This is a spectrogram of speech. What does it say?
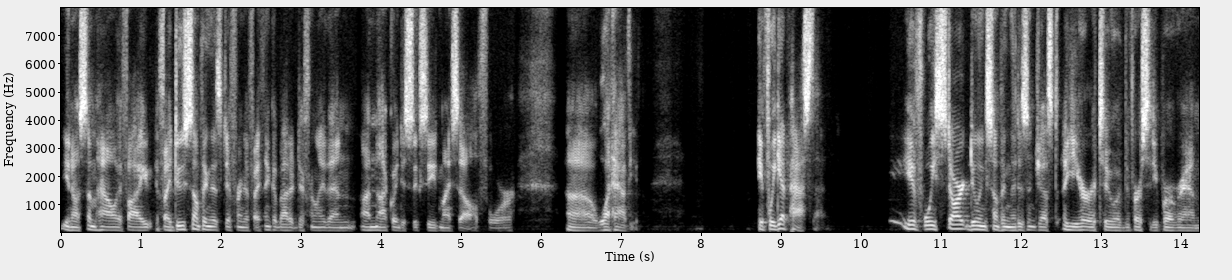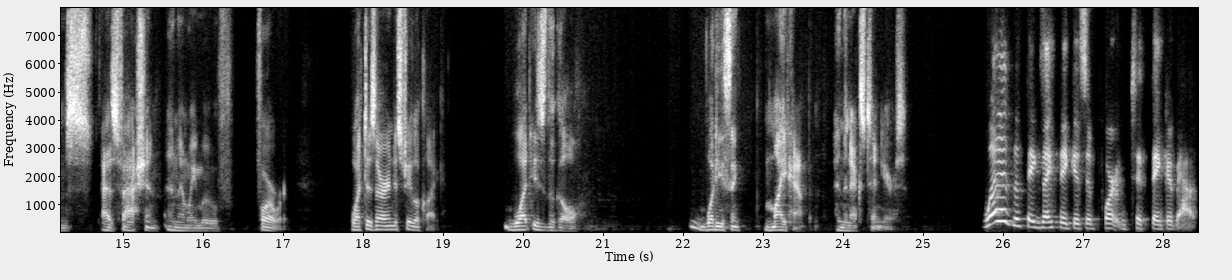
you know somehow if i if i do something that's different if i think about it differently then i'm not going to succeed myself or uh, what have you if we get past that if we start doing something that isn't just a year or two of diversity programs as fashion and then we move forward, what does our industry look like? What is the goal? What do you think might happen in the next 10 years? One of the things I think is important to think about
